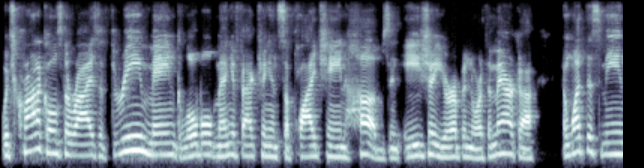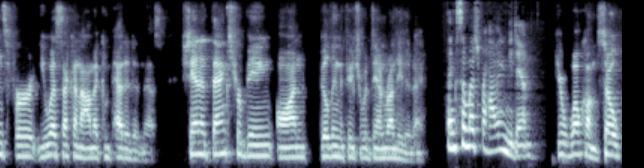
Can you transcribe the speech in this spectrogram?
which chronicles the rise of three main global manufacturing and supply chain hubs in Asia, Europe, and North America, and what this means for U.S. economic competitiveness. Shannon, thanks for being on Building the Future with Dan Runde today. Thanks so much for having me, Dan. You're welcome. So,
